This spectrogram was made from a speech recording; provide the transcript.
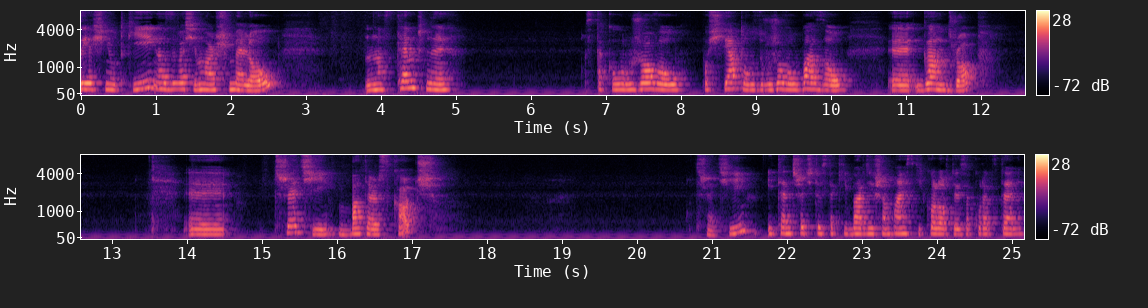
jaśniutki, nazywa się Marshmallow. Następny z taką różową poświatą, z różową bazą y, Gumdrop. Y, Trzeci Butterscotch. Trzeci. I ten trzeci to jest taki bardziej szampański kolor, to jest akurat ten,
